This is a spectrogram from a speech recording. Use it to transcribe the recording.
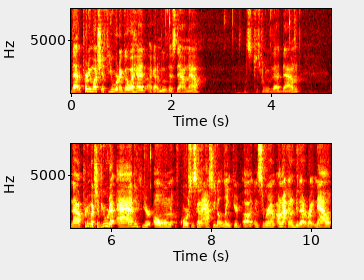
that pretty much if you were to go ahead, I got to move this down now. Let's just move that down. Now, pretty much if you were to add your own, of course, it's going to ask you to link your uh, Instagram. I'm not going to do that right now,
